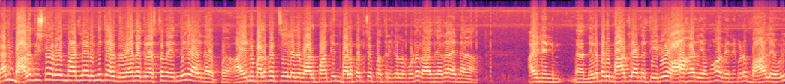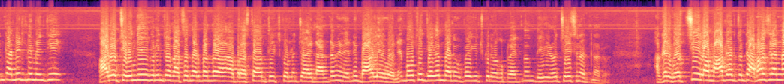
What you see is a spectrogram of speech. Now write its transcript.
కానీ బాలకృష్ణ రోజు మాట్లాడింది చాలా వివాదగ్రస్తమైంది. ఆయన ప- బలపరిచేయలేదు? వాళ్ళ పార్టీని బలపరిచే పత్రికల్లో కూడా రాశారు. ఆయన ఆయన నిలబడి మాట్లాడిన తీరు ఆహార్యము అవన్నీ కూడా బాగాలేవు. ఇంకా అన్నింటినీ మించి ఆ రోజు చిరంజీవి గురించి ఒక అసందర్భంగా ఆ ప్రస్తావన తీసుకొని వచ్చి ఆయన అంటాం ఇవన్నీ బాగాలేవు అని. బహుశా జగన్ దాన్ని ఉపయోగించుకునే ఒక ప్రయత్నం దీని ఈరోజు చేసినట్టున్నారు. అక్కడికి వచ్చి ఇలా మాట్లాడుతుంటే అనవసరంగా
